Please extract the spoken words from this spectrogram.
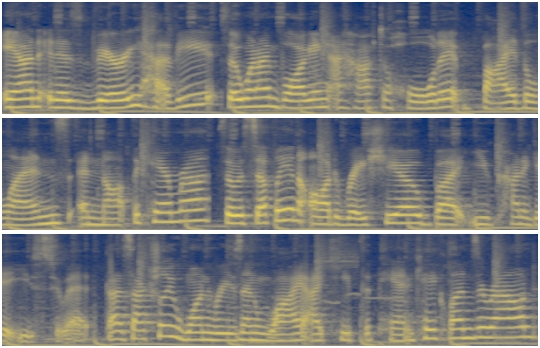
and it is very heavy. So when I'm vlogging, I have to hold it by the lens and not the camera. So it's definitely an odd ratio, but you kind of get used to it. That's actually one reason why I keep the pancake lens around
